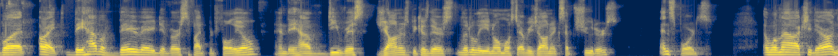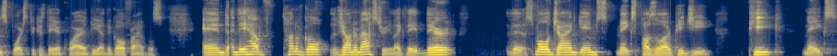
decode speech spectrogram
But all right, they have a very very diversified portfolio, and they have de-risked genres because there's literally in almost every genre except shooters and sports. And well, now actually they are in sports because they acquired the uh, the golf rivals, and and they have ton of golf genre mastery. Like they they're the small giant games makes puzzle RPG. Peak makes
